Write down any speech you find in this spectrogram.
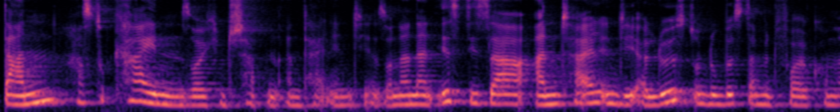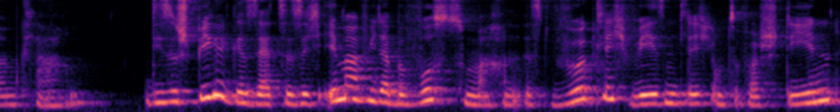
dann hast du keinen solchen Schattenanteil in dir, sondern dann ist dieser Anteil in dir erlöst und du bist damit vollkommen im Klaren. Diese Spiegelgesetze sich immer wieder bewusst zu machen, ist wirklich wesentlich, um zu verstehen,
